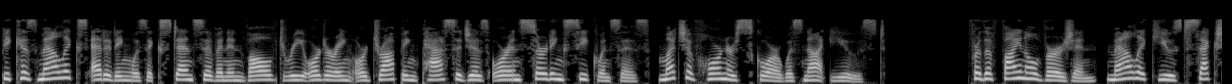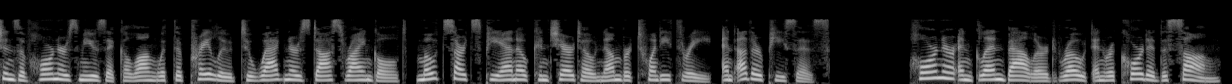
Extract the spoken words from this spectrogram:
Because Malick's editing was extensive and involved reordering or dropping passages or inserting sequences, much of Horner's score was not used. For the final version, Malick used sections of Horner's music along with the prelude to Wagner's Das Rheingold, Mozart's Piano Concerto No. 23, and other pieces. Horner and Glen Ballard wrote and recorded the song,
